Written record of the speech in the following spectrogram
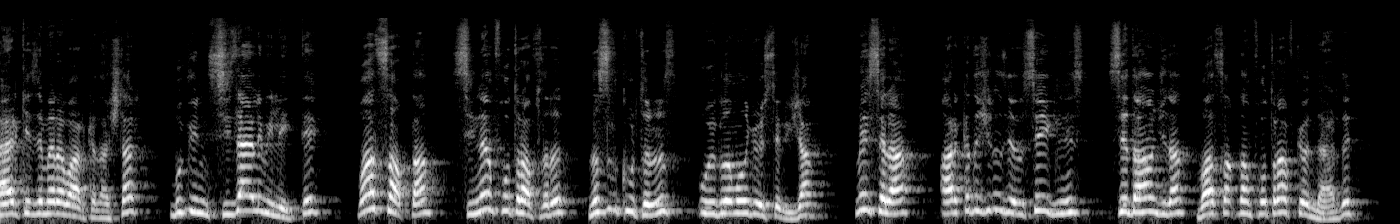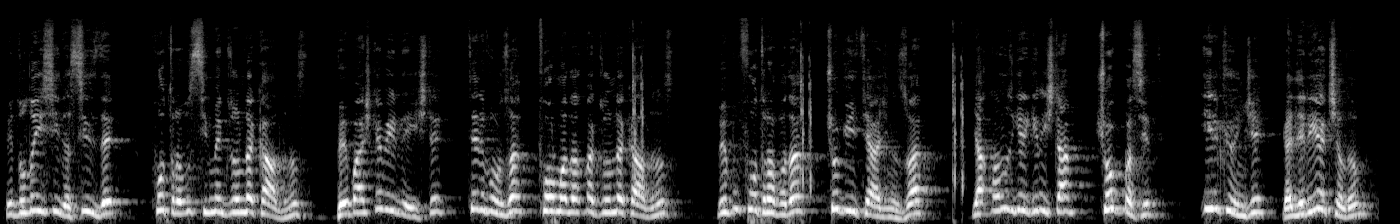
Herkese merhaba arkadaşlar. Bugün sizlerle birlikte WhatsApp'tan silinen fotoğrafları nasıl kurtarırız uygulamalı göstereceğim. Mesela arkadaşınız ya da sevgiliniz size daha önceden WhatsApp'tan fotoğraf gönderdi ve dolayısıyla siz de fotoğrafı silmek zorunda kaldınız ve başka bir deyişle telefonunuza format atmak zorunda kaldınız ve bu fotoğrafa da çok ihtiyacınız var. Yapmamız gereken işlem çok basit. İlk önce galeriyi açalım.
